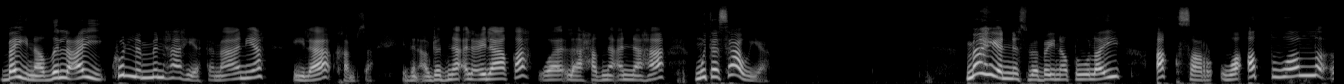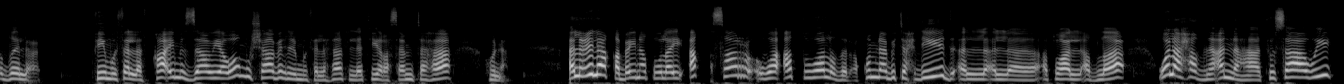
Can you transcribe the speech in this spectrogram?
بين ضلعي كل منها هي ثمانية إلى خمسة. إذا أوجدنا العلاقة ولاحظنا أنها متساوية. ما هي النسبة بين طولي أقصر وأطول ضلع في مثلث قائم الزاوية ومشابه للمثلثات التي رسمتها هنا. العلاقة بين طولي أقصر وأطول ضلع. قمنا بتحديد أطوال الأضلاع ولاحظنا أنها تساوي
